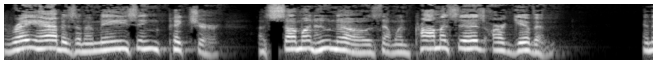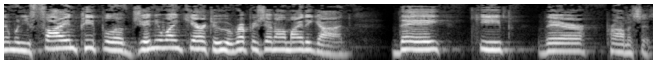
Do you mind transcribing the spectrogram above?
Rahab is an amazing picture of someone who knows that when promises are given, and then when you find people of genuine character who represent Almighty God, they keep their promises.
